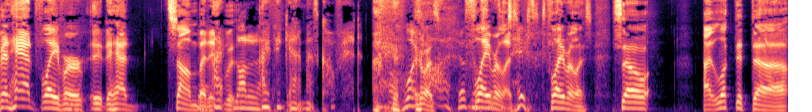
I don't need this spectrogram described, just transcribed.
it had flavor, it had some, but it I- was not enough. I think Adam has COVID. oh my it was God. That's flavorless, taste. flavorless. So I looked at uh,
